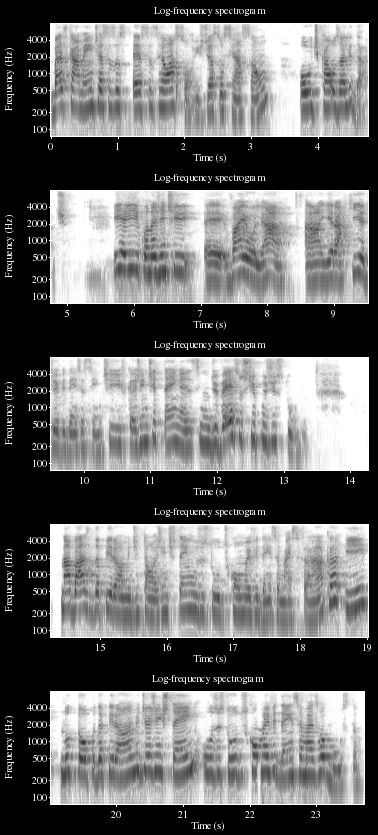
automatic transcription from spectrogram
basicamente essas, essas relações de associação ou de causalidade. E aí, quando a gente é, vai olhar a hierarquia de evidência científica, a gente tem assim, diversos tipos de estudo. Na base da pirâmide, então, a gente tem os estudos com uma evidência mais fraca, e no topo da pirâmide, a gente tem os estudos com uma evidência mais robusta.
